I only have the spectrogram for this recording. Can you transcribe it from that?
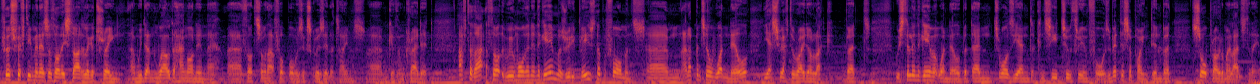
First 15 minutes I thought they started like a train and we done well to hang on in there. Uh, I thought some of that football was exquisite at times, um, give them credit. After that I thought that we were more than in the game, I was really pleased with their performance. Um, and up until 1-0, yes we have to ride our luck, but we're still in the game at 1-0 but then towards the end concede 2, 3 and 4 was a bit disappointing but so proud of my lads today.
